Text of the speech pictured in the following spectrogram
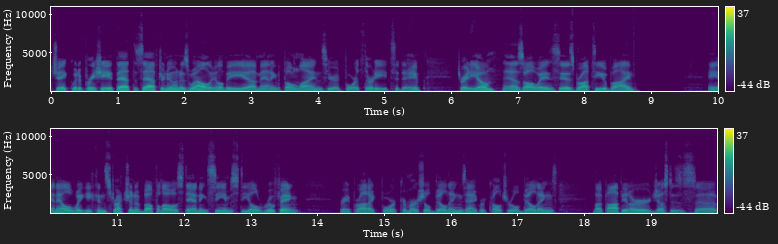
Jake would appreciate that this afternoon as well. He'll be uh, manning the phone lines here at 4:30 today. Tradio, as always, is brought to you by A&L Wiggy Construction of Buffalo, standing seam steel roofing. Great product for commercial buildings, agricultural buildings, but popular, just as uh,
